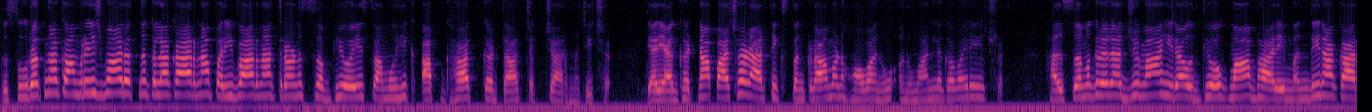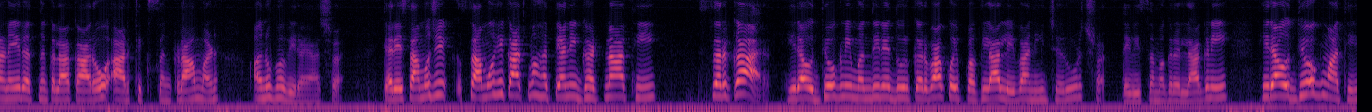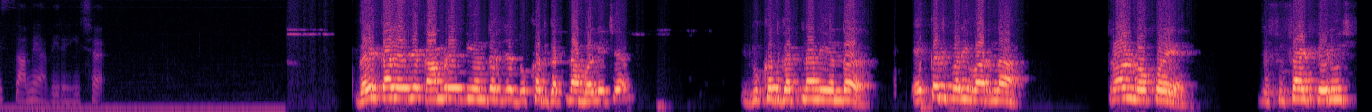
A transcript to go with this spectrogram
તો સુરતના કામરેજમાં રત્ન કલાકારના પરિવારના ત્રણ સભ્યોએ સામૂહિક આપઘાત કરતા ચકચાર મચી છે. ત્યારે આ ઘટના પાછળ આર્થિક સંકળામણ હોવાનું અનુમાન લગાવાઈ રહ્યું છે. હાલ સમગ્ર રાજ્યમાં હીરા ઉદ્યોગમાં ભારે મંદીના કારણે રત્ન કલાકારો આર્થિક સંકળામણ અનુભવી રહ્યા છે. ત્યારે સામૂહિક સામૂહિક આત્મહત્યાની ઘટનાથી સરકાર હીરા ઉદ્યોગની મંદીને દૂર કરવા કોઈ પગલાં લેવાની જરૂર છે તેવી સમગ્ર લાગણી હીરા ઉદ્યોગમાંથી સામે આવી રહી છે. ગઈકાલે જે કામરેજની અંદર જે દુઃખદ ઘટના બની છે દુઃખદ ઘટનાની અંદર એક જ પરિવારના ત્રણ લોકોએ જે સુસાઇડ કર્યું છે.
